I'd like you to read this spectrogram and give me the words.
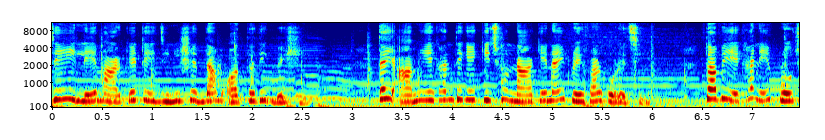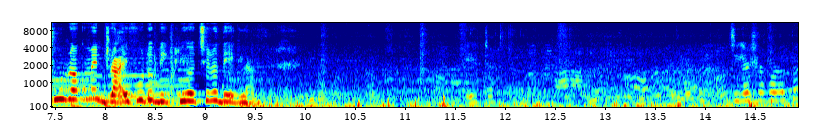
যে এই লে মার্কেটে জিনিসের দাম অত্যাধিক বেশি। তাই আমি এখান থেকে কিছু না কেনাই প্রেফার করেছি। তবে এখানে প্রচুর রকমের ড্রাই ফ্রুটও বিক্রি হচ্ছিল দেখলাম। জিজ্ঞাসা করো তো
